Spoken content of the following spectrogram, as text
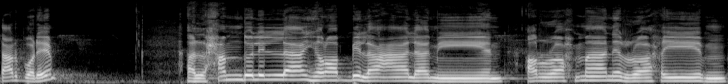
তারপরে, আলহামদুলিল্লাহি রাব্বিল আলামিন الرحمن الرحيم.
